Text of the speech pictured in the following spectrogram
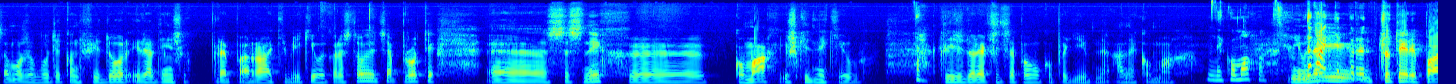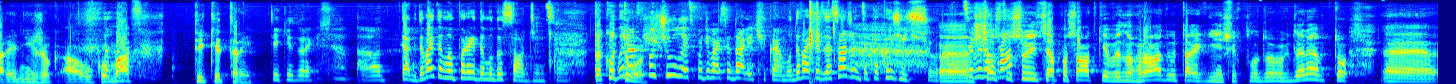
це може бути конфідор і ряд інших препаратів, які використовуються проти е, сисних е, комах і шкідників. Так. Кліщ, до речі, це павукоподібне, а не комах. Не комаха. Ні, в Давайте неї перед чотири пари ніжок, а у комах тільки три. тільки. А, Так, давайте ми перейдемо до саджанця. Так Ви нас почули, сподіваюся, далі чекаємо. Давайте до саджанця, покажіть, що. Е, Це Що стосується посадки винограду, так і інших плодових дерев, то е,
